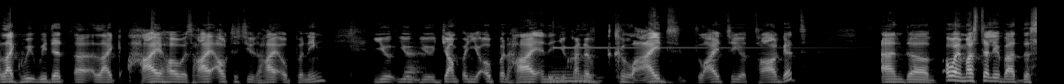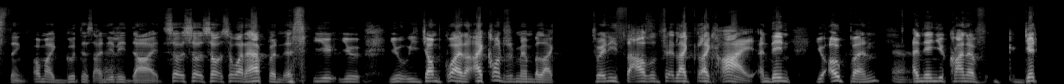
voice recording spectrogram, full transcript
like we we did uh, like HAHO is high altitude, high opening. You you Yeah. you jump and you open high, and then you kind of glide glide to your target. And uh, oh, I must tell you about this thing. Oh my goodness, I Yeah. nearly died. So so so so what happened is you you you you jump quite. I can't remember like twenty thousand feet, like like high, and then you open, Yeah. and then you kind of get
